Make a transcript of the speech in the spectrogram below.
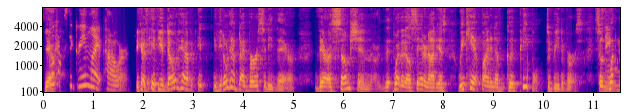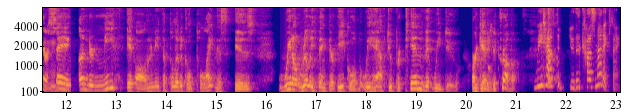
Yeah. Who has the green light power? Because if you don't have if you don't have diversity there, their assumption, whether they'll say it or not, is we can't find enough good people to be diverse. So what they're saying underneath it all, underneath the political politeness, is we don't really think they're equal, but we have to pretend that we do or get into trouble. We have to do the cosmetic thing.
